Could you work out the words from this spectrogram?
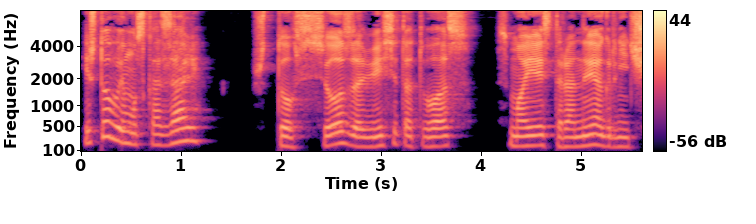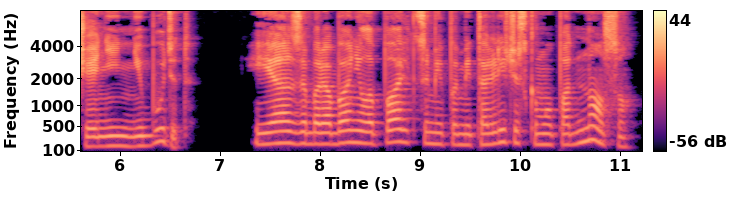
И что вы ему сказали? Что все зависит от вас. С моей стороны ограничений не будет. Я забарабанила пальцами по металлическому подносу,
